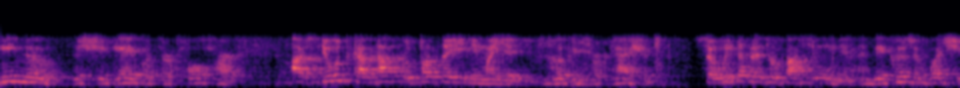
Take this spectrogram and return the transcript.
He knew that she gave with her whole heart, A știut că a dat cu toată inima ei. looking for passion. Se uită pentru pasiune. And because of what she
